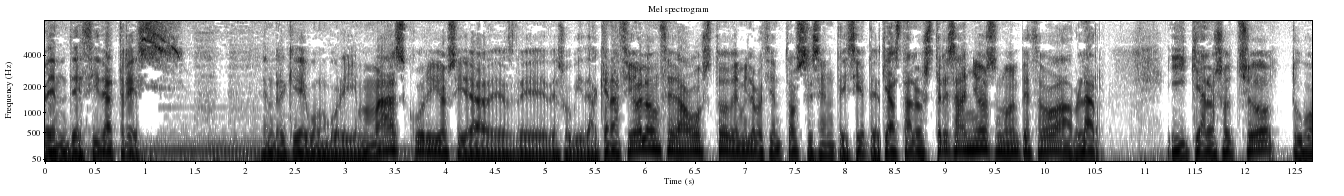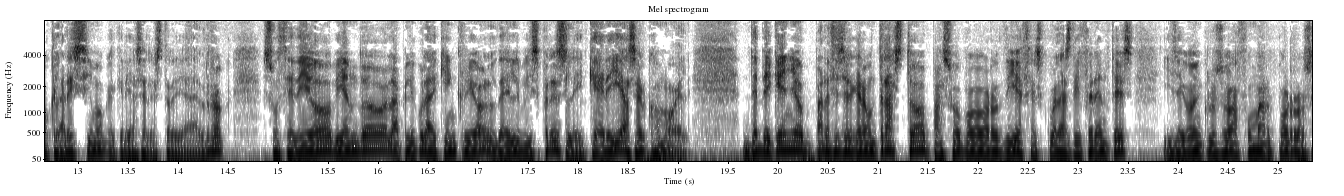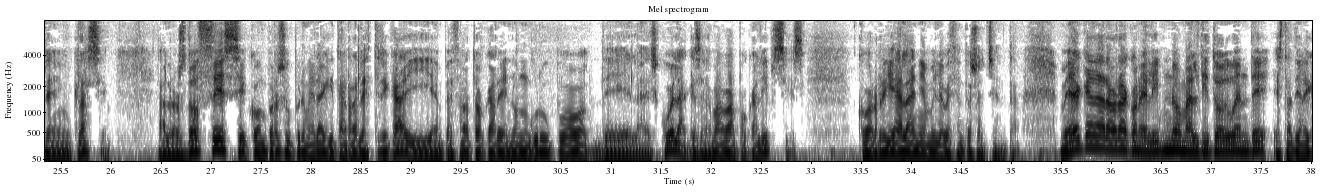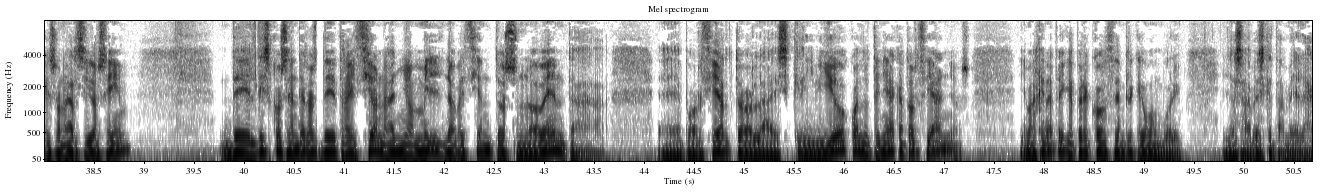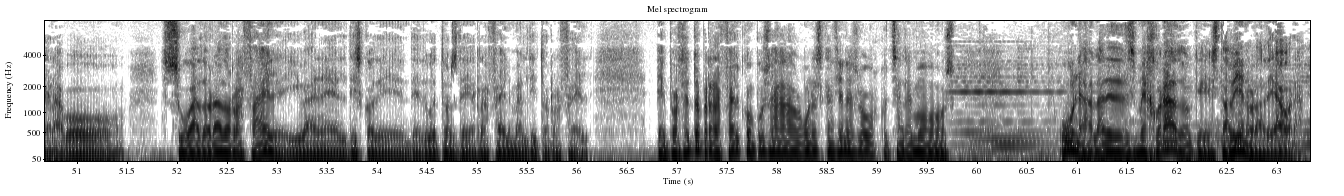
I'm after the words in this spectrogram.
Bendecida 3. Enrique Bumburi. Más curiosidades de, de, su vida. Que nació el 11 de agosto de 1967. Que hasta los tres años no empezó a hablar y que a los ocho tuvo clarísimo que quería ser estrella del rock. Sucedió viendo la película de King Creole de Elvis Presley. Quería ser como él. De pequeño parece ser que era un trasto, pasó por diez escuelas diferentes y llegó incluso a fumar porros en clase. A los doce se compró su primera guitarra eléctrica y empezó a tocar en un grupo de la escuela que se llamaba Apocalipsis corría el año 1980. Me voy a quedar ahora con el himno Maldito Duende, esta tiene que sonar sí o sí, del disco Senderos de Traición, año 1990. Eh, por cierto, la escribió cuando tenía 14 años. Imagínate qué precoz Enrique Bunbury. Ya sabes que también la grabó su adorado Rafael, iba en el disco de, de duetos de Rafael, maldito Rafael. Eh, por cierto, para Rafael compuso algunas canciones, luego escucharemos una, la de Desmejorado, que está bien, o la de ahora.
